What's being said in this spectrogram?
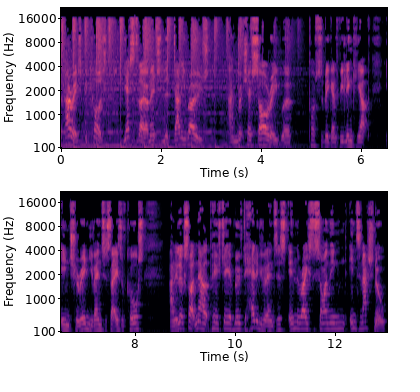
Paris because yesterday I mentioned that Danny Rose and Richo Sarri were possibly going to be linking up in Turin, Juventus that is, of course. And it looks like now that PSG have moved ahead of Juventus in the race to sign the international.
